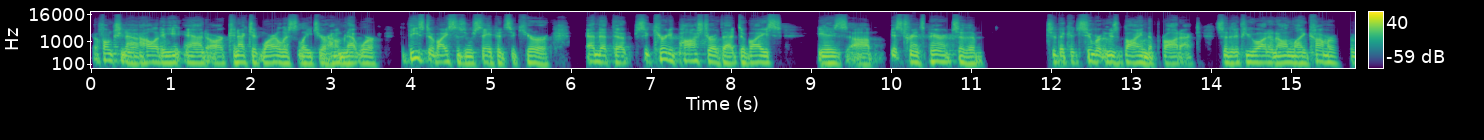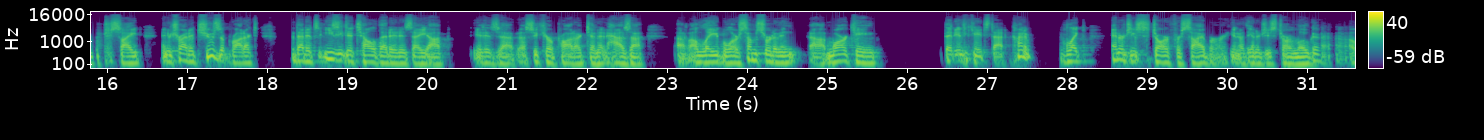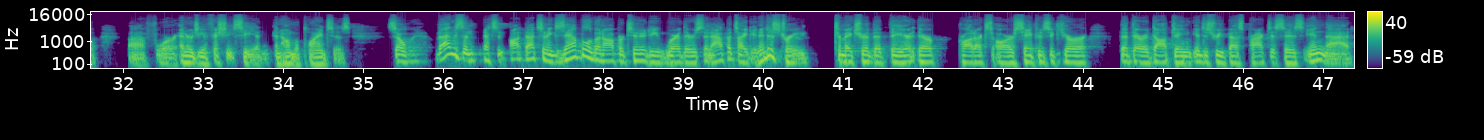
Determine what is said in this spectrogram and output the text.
functionality and are connected wirelessly to your home network. These devices are safe and secure, and that the security posture of that device is uh, is transparent to the to the consumer who's buying the product so that if you on an online commerce site and you try to choose a product, that it's easy to tell that it is a, uh, it is a, a, secure product and it has a, a label or some sort of in, uh, marking that indicates that kind of like Energy Star for cyber, you know, the Energy Star logo uh, for energy efficiency and, and home appliances. So that is an that's an, uh, that's an example of an opportunity where there's an appetite in industry to make sure that their, their products are safe and secure, that they're adopting industry best practices in that,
